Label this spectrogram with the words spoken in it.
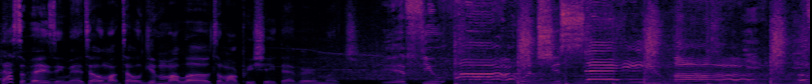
That's amazing, man. Tell him, I- tell, give him my love. Tell him I appreciate that very much. If you are what you say you are, a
